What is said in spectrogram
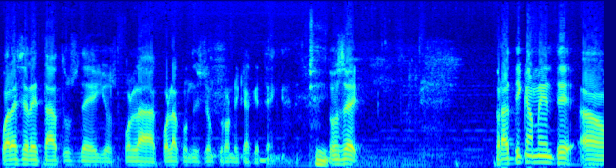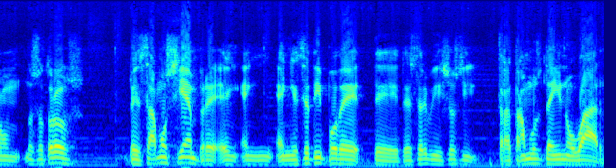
cuál es el estatus de ellos por la, por la condición crónica que tengan. Entonces, prácticamente um, nosotros pensamos siempre en, en, ese tipo de, de, servicios y tratamos de innovar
